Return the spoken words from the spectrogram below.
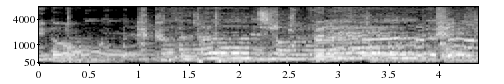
you know. Cause I love is stronger.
